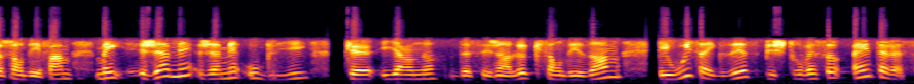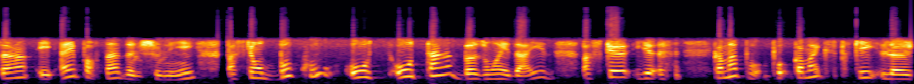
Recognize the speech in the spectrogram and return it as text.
ce sont des femmes, mais jamais, jamais oublier qu'il y en a de ces gens-là qui sont des hommes. Et oui, ça existe, puis je trouvais ça intéressant et important de le souligner parce qu'ils ont beaucoup, au- autant besoin d'aide, parce que comment pour- comment expliquer le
